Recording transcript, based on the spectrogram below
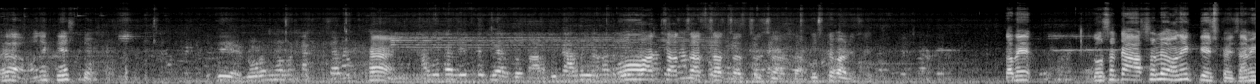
হ্যাঁ অনেক টেস্ট তো। হ্যাঁ। ও আচ্ছা আচ্ছা আচ্ছা আচ্ছা আচ্ছা আচ্ছা আচ্ছা বুঝতে পারছি। তবে দোসাটা আসলে অনেক টেস্ট হয়েছে। আমি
